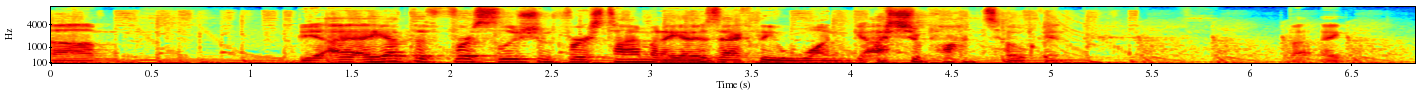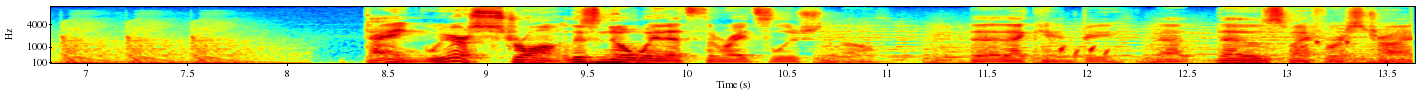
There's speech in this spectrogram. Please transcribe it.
Um, yeah, I, I got the first solution first time, and I got exactly one gachapon token. But I... Dang, we are strong. There's no way that's the right solution, though. That, that can't be. That that was my first try.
